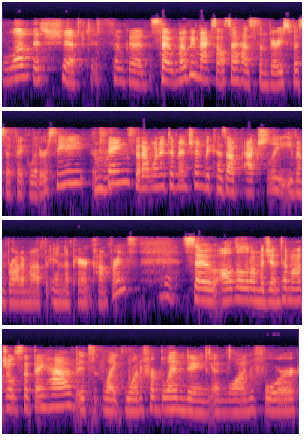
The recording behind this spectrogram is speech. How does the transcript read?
Love this shift. It's so good. So Moby Max also has some very specific literacy mm-hmm. things that I wanted to mention because I've actually even brought them up in the parent conference. Good. So all the little magenta modules that they have, it's like one for blending and one for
